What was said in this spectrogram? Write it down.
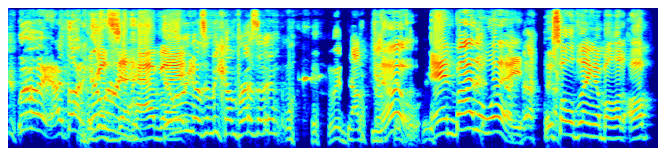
wait, wait, I thought because Hillary, to have Hillary a, doesn't become president. no, and by the way, this whole thing about up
